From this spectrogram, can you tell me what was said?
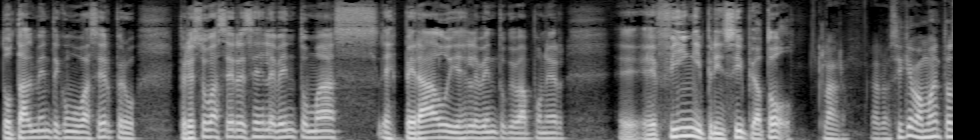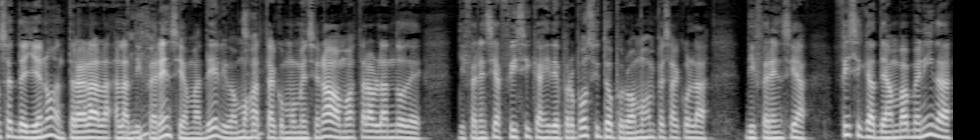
totalmente cómo va a ser, pero, pero eso va a ser, ese es el evento más esperado y es el evento que va a poner eh, eh, fin y principio a todo. Claro. Claro, así que vamos entonces de lleno a entrar a, las diferencias más de él y vamos a estar, como mencionaba, vamos a estar hablando de diferencias físicas y de propósito, pero vamos a empezar con las diferencias físicas de ambas venidas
